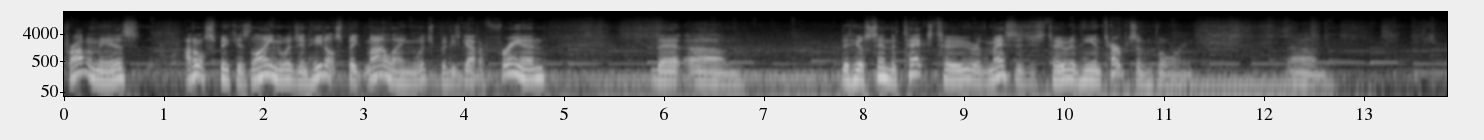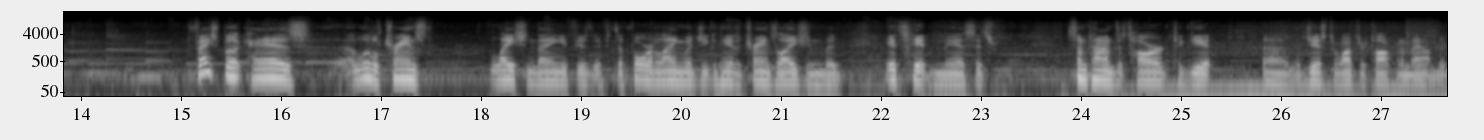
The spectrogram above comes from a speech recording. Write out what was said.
problem is, I don't speak his language, and he don't speak my language, but he's got a friend that um, that he'll send the text to or the messages to, and he interprets them for him. Um, Facebook has a little translation thing. If, if it's a foreign language, you can hit a translation, but it's hit and miss. It's sometimes it's hard to get uh, the gist of what they're talking about. But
